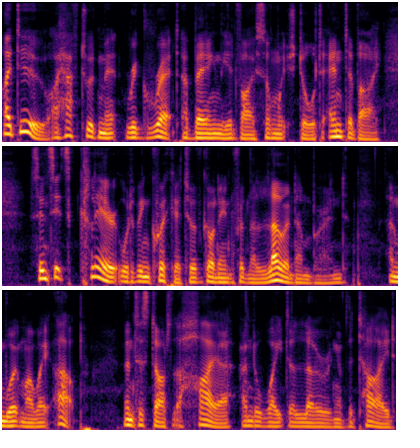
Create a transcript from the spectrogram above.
I do, I have to admit, regret obeying the advice on which door to enter by, since it's clear it would have been quicker to have gone in from the lower number end and worked my way up than to start at the higher and await a lowering of the tide.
